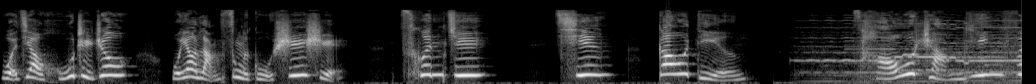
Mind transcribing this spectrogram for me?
我叫胡志洲，我要朗诵的古诗是《村居》，清，高鼎。草长莺飞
